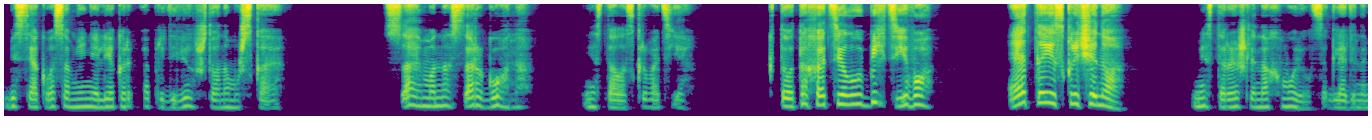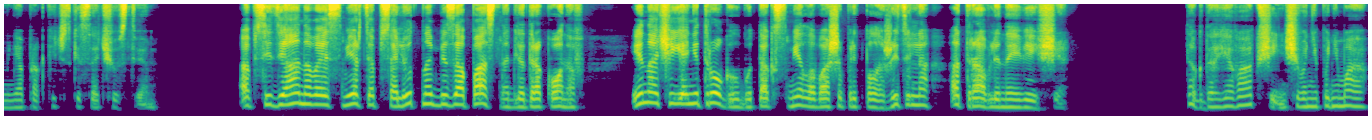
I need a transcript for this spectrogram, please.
Без всякого сомнения лекарь определил, что она мужская. «Саймона Саргона», — не стала скрывать я. «Кто-то хотел убить его». «Это исключено». Мистер Эшли нахмурился, глядя на меня практически сочувствием. Обсидиановая смерть абсолютно безопасна для драконов, иначе я не трогал бы так смело ваши предположительно отравленные вещи. Тогда я вообще ничего не понимаю.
